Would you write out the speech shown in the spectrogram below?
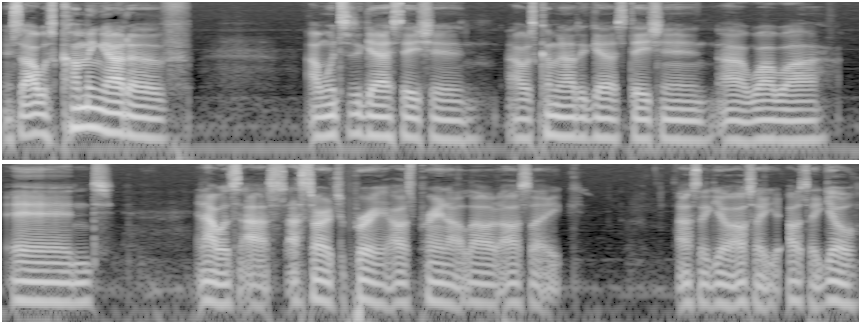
And so I was coming out of I went to the gas station. I was coming out of the gas station, uh, Wawa, and and I was I, I started to pray. I was praying out loud. I was like I was like, yo, I was like I was like, yo.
